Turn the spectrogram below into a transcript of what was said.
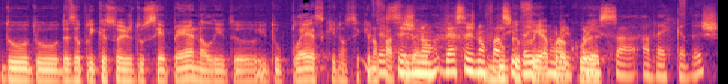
do, do das aplicações do cPanel e do, e do Plesk e não sei que não dessas faço ideia. Não, dessas não faço Nunca ideia, fui à procura. isso há, há décadas.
